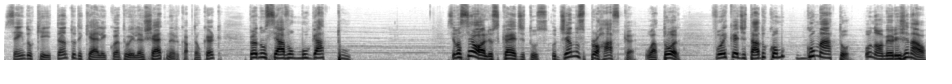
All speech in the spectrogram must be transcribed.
sendo que tanto de Kelly quanto William Shatner, o Capitão Kirk, pronunciavam Mugatu. Se você olha os créditos, o Janus Prohaska, o ator, foi creditado como Gumato, o nome original.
